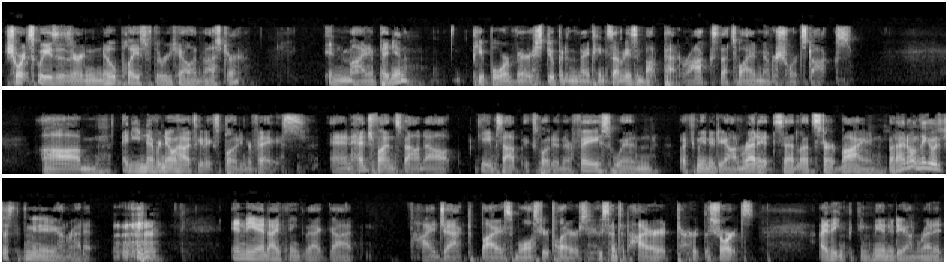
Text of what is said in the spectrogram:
short squeezes are no place for the retail investor, in my opinion. People were very stupid in the 1970s and bought pet rocks. That's why I never short stocks. Um, and you never know how it's going to explode in your face. And hedge funds found out GameStop exploded in their face when a community on Reddit said, let's start buying. But I don't think it was just the community on Reddit. in the end, I think that got hijacked by some Wall Street players who sent it higher to hurt the shorts. I think the community on Reddit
